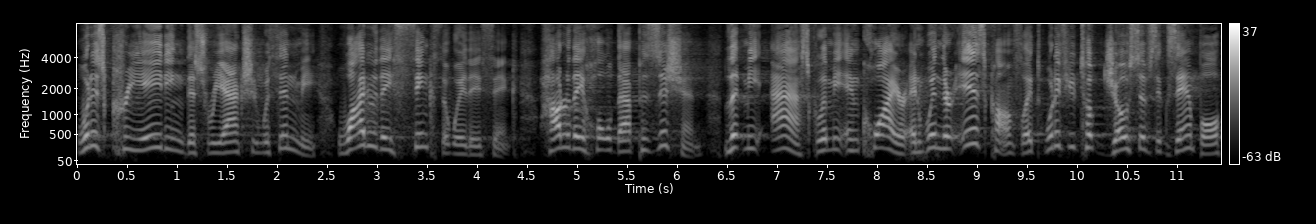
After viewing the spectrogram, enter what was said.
What is creating this reaction within me? Why do they think the way they think? How do they hold that position? Let me ask, let me inquire. And when there is conflict, what if you took Joseph's example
